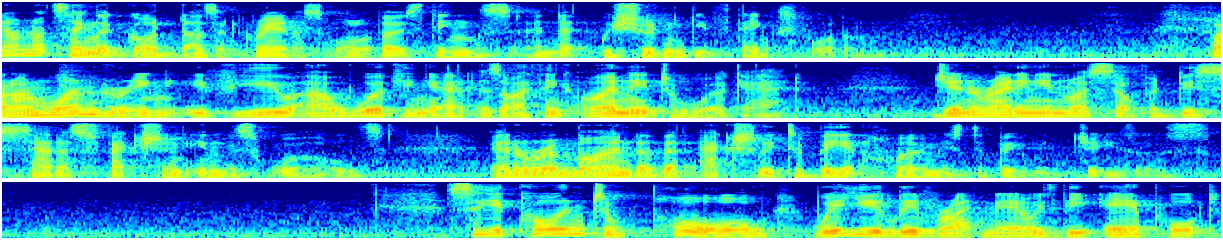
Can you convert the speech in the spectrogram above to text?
Now, I'm not saying that God doesn't grant us all of those things and that we shouldn't give thanks for them. But I'm wondering if you are working at, as I think I need to work at, generating in myself a dissatisfaction in this world and a reminder that actually to be at home is to be with Jesus. See, according to Paul, where you live right now is the airport,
